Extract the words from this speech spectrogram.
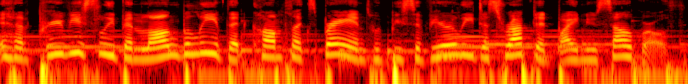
It had previously been long believed that complex brains would be severely disrupted by new cell growth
